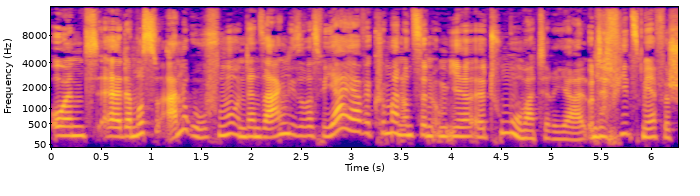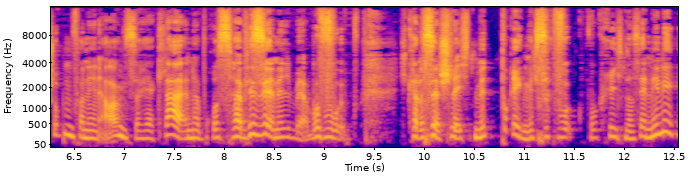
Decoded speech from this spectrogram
Und äh, da musst du anrufen und dann sagen die sowas wie, ja, ja, wir kümmern uns dann um ihr äh, Tumormaterial. Und dann fiel es mir für Schuppen von den Augen. Ich sage, ja klar, in der Brust habe ich es ja nicht mehr. Wo, ich kann das ja schlecht mitbringen. Ich sage, wo, wo kriege ich das her? Nee, nee,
